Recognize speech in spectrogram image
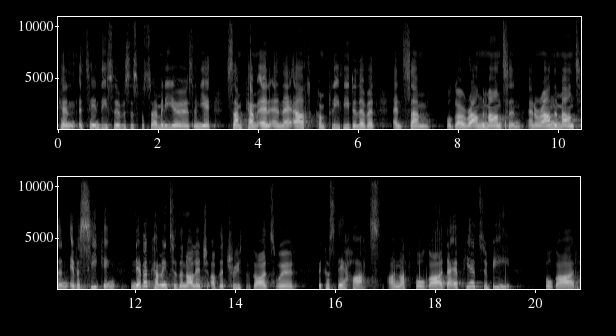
can attend these services for so many years, and yet some come in and they're out completely delivered, and some will go around the mountain and around the mountain, ever seeking never coming to the knowledge of the truth of God's word because their hearts are not for God. They appear to be for God,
